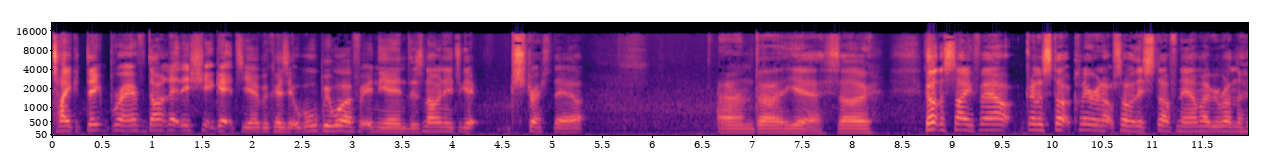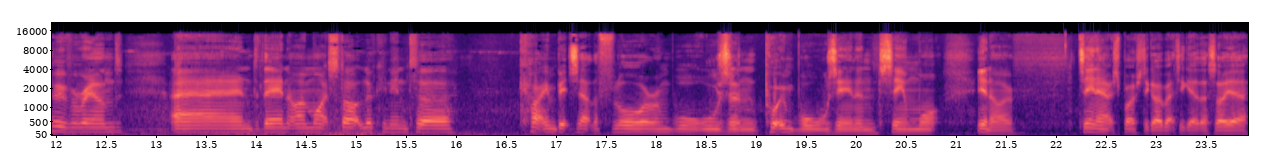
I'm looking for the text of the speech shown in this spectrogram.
take a deep breath. Don't let this shit get to you because it will all be worth it in the end. There's no need to get stressed out. And uh, yeah, so got the safe out. Gonna start clearing up some of this stuff now. Maybe run the Hoover around, and then I might start looking into cutting bits out the floor and walls and putting walls in and seeing what you know, seeing how it's supposed to go back together. So yeah,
